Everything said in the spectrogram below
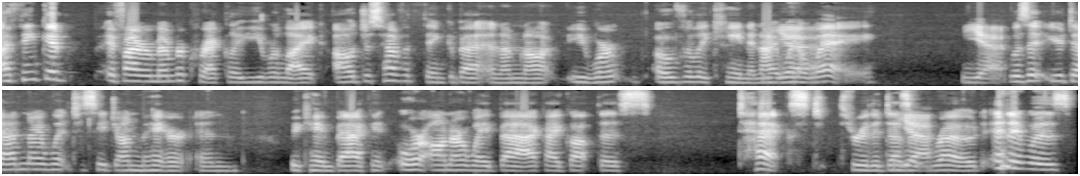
I think it. If I remember correctly, you were like, "I'll just have a think about," it, and I'm not. You weren't overly keen, and I Yeah. went away. yeah Was it your dad and I went to see John Mayer, and we came back, and, or on our way back, I got this text through the desert Yeah. road, and it was,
